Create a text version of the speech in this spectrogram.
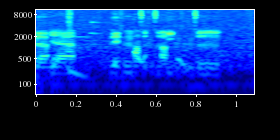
Yeah,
